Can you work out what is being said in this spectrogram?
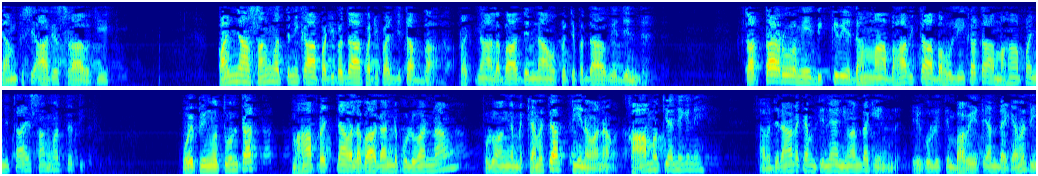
යම්කිසි ආර්ය ශ්‍රාවකයෙක්. පඤ්ඤා සංවත්තනිකා පටිපදා පටිපජ්ජිතබ්බා ප්‍රඥා ලබා දෙන්නා වූ ප්‍රතිපදාව වේදෙන්නේ චත්තාරෝ මේ භික්කවේ ධම්මා භාවිතා බහුලී කතා මහා පඤ්ඤතාය සංවත්තති. ඔය පින්වතුන්ටත් මහා ප්‍රඥාව ලබා ගන්න පුළුවන් නම් පුළුවන් වෙන කැමැත්තක් තියෙනවා නම් කාම කියන්නේ ඒකනේ. හැමදෙනාට කැමති නෑ නිවන් දකින්න. ඒගොල්ලෝ ඉතින් භවයට යන්න කැමති.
